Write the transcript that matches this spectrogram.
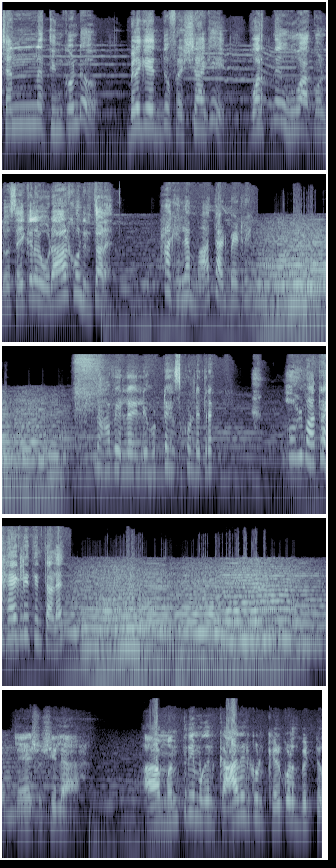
ಚೆನ್ನಾಗಿ ತಿನ್ಕೊಂಡು ಬೆಳಿಗ್ಗೆ ಎದ್ದು ಫ್ರೆಶ್ ಆಗಿ ವರ್ತನೆ ಹೂ ಹಾಕೊಂಡು ಸೈಕಲಲ್ಲಿ ಓಡಾಡ್ಕೊಂಡು ಇರ್ತಾಳೆ. ಹಾಗೆಲ್ಲ ಮಾತಾಡ್ಬೇಡ್ರಿ. ನಾವೆಲ್ಲ ಇಲ್ಲಿ ಹೊಟ್ಟೆ ಹಸ್ಕೊಂಡಿದ್ರೆ ಅವಳು ಮಾತ್ರ ಹೇಗ್ಲಿ ತಿಂತಾಳೆ. ಲೇ ಸುಶೀಲ ಆ ಮಂತ್ರಿ ಮಗನ್ ಕಾಲಿಡ್ಕೊಂಡು ಕೇಳ್ಕೊಳ್ಳೋದ್ ಬಿಟ್ಟು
